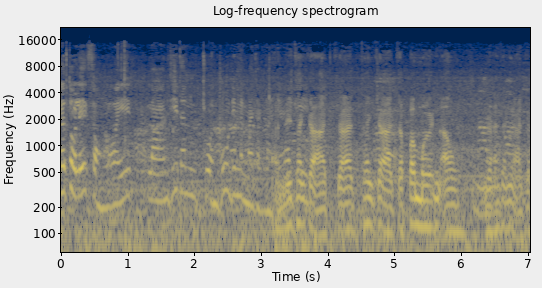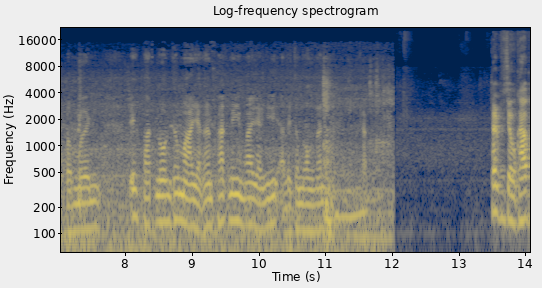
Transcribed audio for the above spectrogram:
แล้วตัวเลขสองร้อยล้านที่ท่านชวนพูดนี่มันมาจากไหนอันคะนี้ท่านก็อาจจะท่านก็อาจจะประเมินเอานะท่านก็อาจจะประเมินเอ๊ะพักโน้นเข้ามาอย่างนั้นพักนี้มาอย่างนี้อะไรทำนองนั้นครับ ท่านผู้ชมครับ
